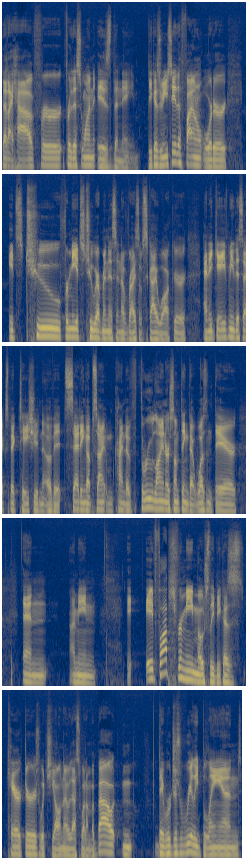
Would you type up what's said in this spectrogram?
that I have for for this one is the name, because when you say the Final Order, it's too for me it's too reminiscent of rise of skywalker and it gave me this expectation of it setting up some kind of through line or something that wasn't there. And i mean it, it flops for me mostly because characters which y'all know that's what i'm about they were just really bland.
